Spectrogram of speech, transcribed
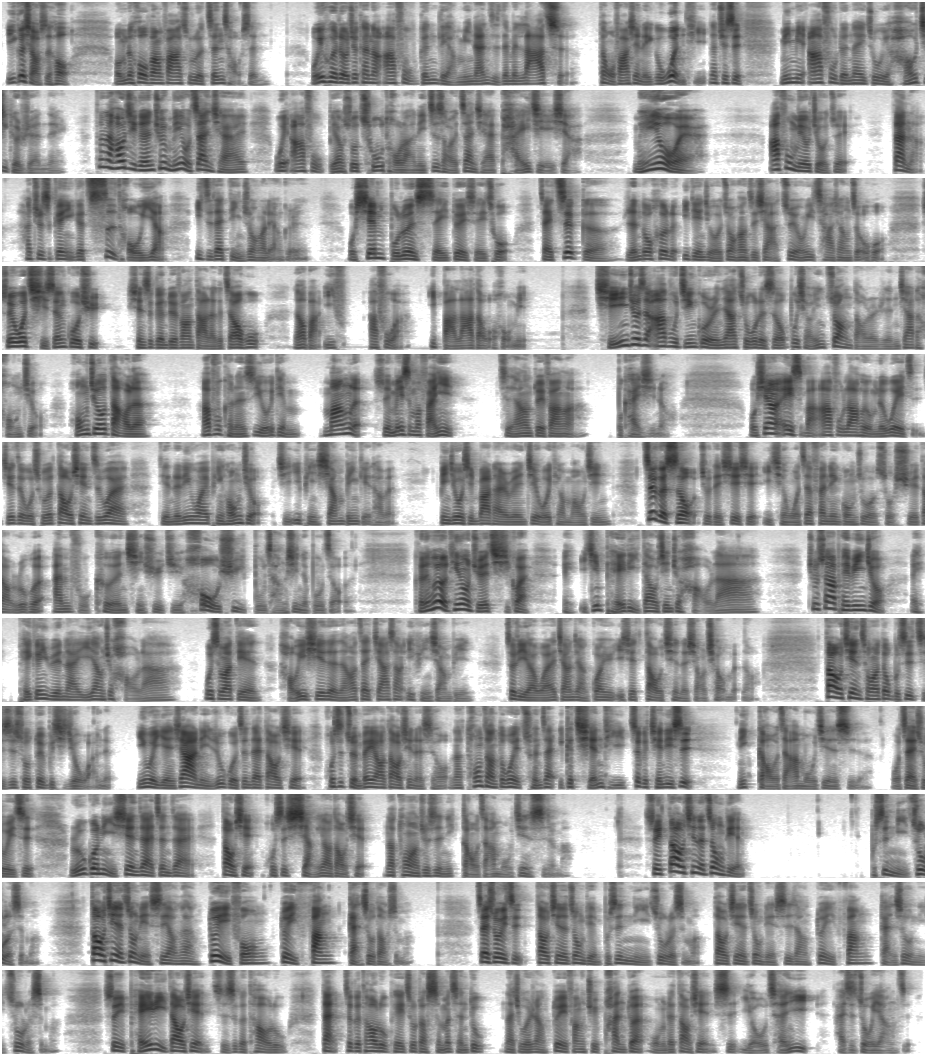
一个小时后，我们的后方发出了争吵声。我一回头就看到阿富跟两名男子在那边拉扯。但我发现了一个问题，那就是明明阿富的那一桌有好几个人呢，但是好几个人却没有站起来为阿富，不要说出头啦，你至少也站起来排解一下。没有哎，阿富没有酒醉。但啊，他就是跟一个刺头一样，一直在顶撞了两个人。我先不论谁对谁错，在这个人都喝了一点酒的状况之下，最容易擦枪走火。所以我起身过去，先是跟对方打了个招呼，然后把衣服阿富啊一把拉到我后面。起因就是阿富经过人家桌的时候，不小心撞倒了人家的红酒，红酒倒了，阿富可能是有一点懵了，所以没什么反应，这让对方啊不开心哦。我先让 Ace 把阿富拉回我们的位置，接着我除了道歉之外，点了另外一瓶红酒及一瓶香槟给他们，并且我请吧台人员借我一条毛巾。这个时候就得谢谢以前我在饭店工作所学到如何安抚客人情绪及后续补偿性的步骤了。可能会有听众觉得奇怪，哎，已经赔礼道歉就好啦，就算要赔瓶酒，哎，赔跟原来一样就好啦，为什么要点好一些的，然后再加上一瓶香槟？这里啊，我来讲讲关于一些道歉的小窍门哦。道歉从来都不是只是说对不起就完了，因为眼下你如果正在道歉或是准备要道歉的时候，那通常都会存在一个前提，这个前提是你搞砸某件事了。我再说一次，如果你现在正在道歉或是想要道歉，那通常就是你搞砸某件事了嘛。所以道歉的重点不是你做了什么，道歉的重点是要让对方对方感受到什么。再说一次，道歉的重点不是你做了什么，道歉的重点是让对方感受你做了什么。所以赔礼道歉只是个套路，但这个套路可以做到什么程度，那就会让对方去判断我们的道歉是有诚意还是做样子。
